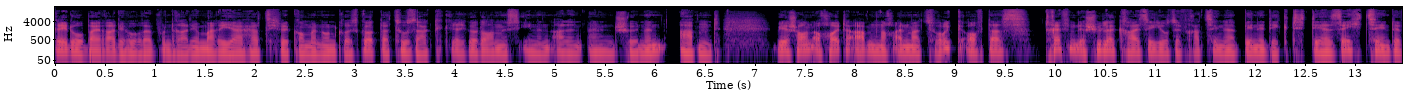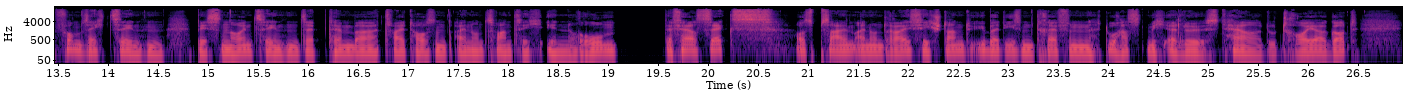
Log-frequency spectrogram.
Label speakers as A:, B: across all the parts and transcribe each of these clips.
A: Credo bei Radio Horeb und Radio Maria. Herzlich willkommen und grüß Gott. Dazu sagt Gregor Dornes Ihnen allen einen schönen Abend. Wir schauen auch heute Abend noch einmal zurück auf das Treffen der Schülerkreise Josef Ratzinger Benedikt der 16. vom 16. bis 19. September 2021 in Rom. Der Vers 6 aus Psalm 31 stand über diesem Treffen, Du hast mich erlöst, Herr, du treuer Gott,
